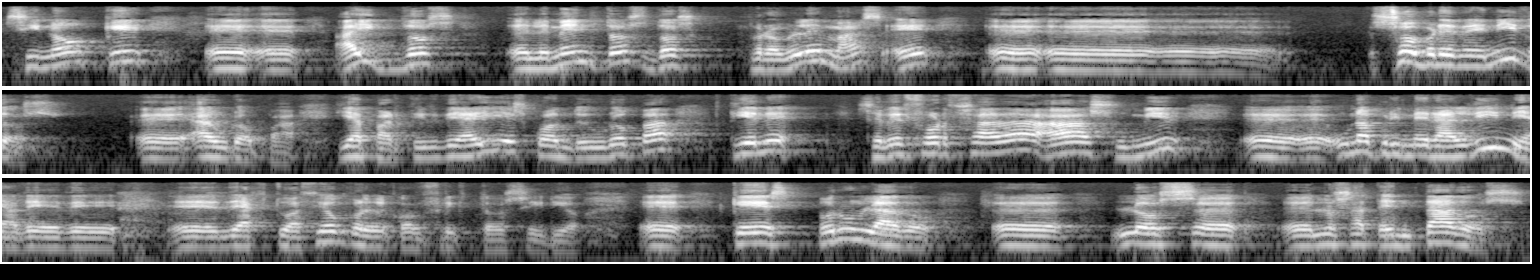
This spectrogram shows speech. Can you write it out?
sino que hay dos elementos, dos problemas sobrevenidos a Europa. Y a partir de ahí es cuando Europa tiene se ve forzada a asumir eh, una primera línea de, eh, actuación con el conflicto sirio, eh, que es, por un lado, los, los, atentados,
